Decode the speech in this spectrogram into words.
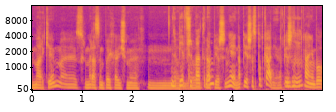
Markiem, e, z którym razem pojechaliśmy mm, na pierwszy do, patrol? Na pierwszy, nie, na pierwsze spotkanie. Na pierwsze mhm. spotkanie, bo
